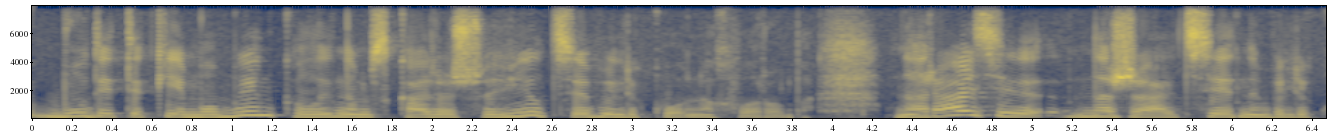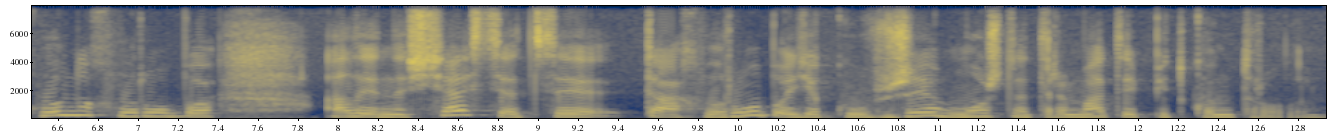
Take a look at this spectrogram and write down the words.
буде такий момент, коли нам скажуть, що ВІЛ це виліковна хвороба. Наразі, на жаль, це не виліковна хвороба, але на щастя, це та хвороба, яку вже можна тримати під контролем.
